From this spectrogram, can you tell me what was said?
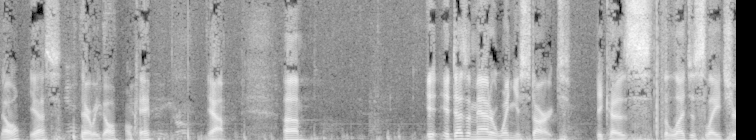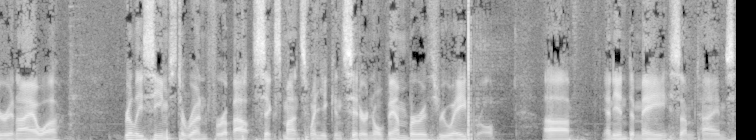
no? Yes? There we go. Okay. Yeah. Um, it, it doesn't matter when you start because the legislature in Iowa really seems to run for about six months when you consider November through April uh, and into May sometimes.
